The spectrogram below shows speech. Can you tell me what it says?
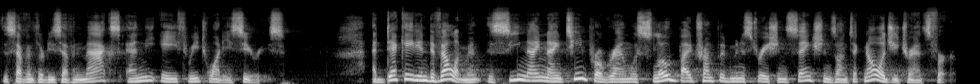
the 737 MAX and the A320 series. A decade in development, the C919 program was slowed by Trump administration sanctions on technology transfer.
